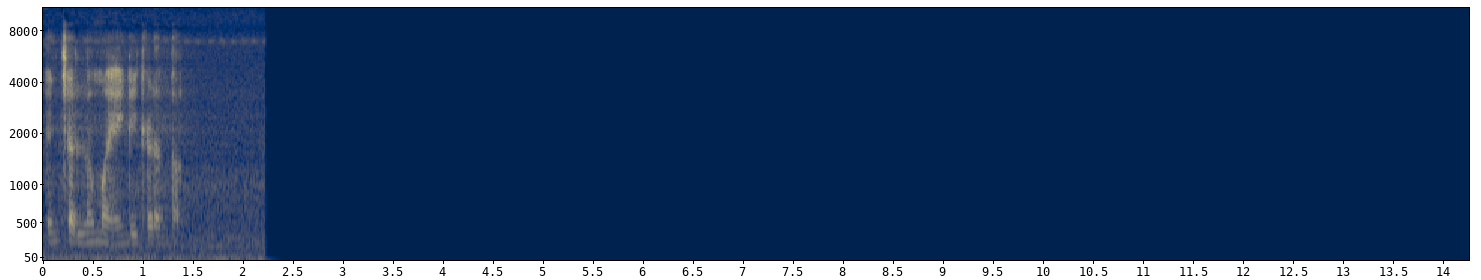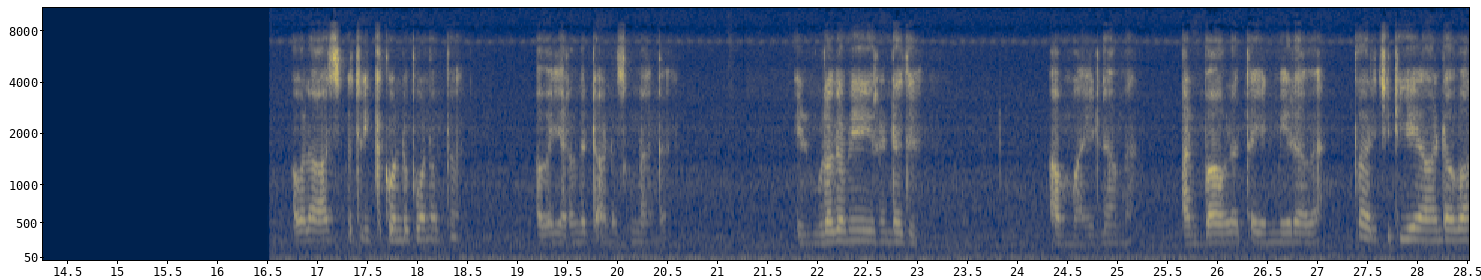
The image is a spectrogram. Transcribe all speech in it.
என் செல்லம் மயங்கி கிடந்தான். அவளை ஆஸ்பத்திரிக்கு கொண்டு போனப்ப அவ இறந்துட்டான்னு சொன்னாங்க. என் உலகமே இருண்டது அம்மா இல்லாம அன்பா வளர்த்த என் மீது அவ பறிச்சிட்டியே ஆண்டவா.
